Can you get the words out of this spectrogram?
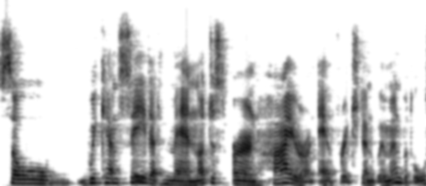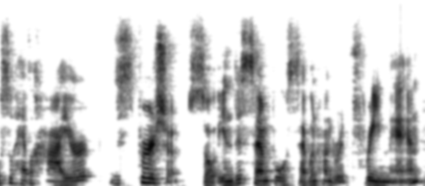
So we can say that men not just earn higher on average than women, but also have a higher dispersion. So in this sample 703 men,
